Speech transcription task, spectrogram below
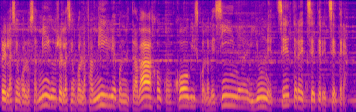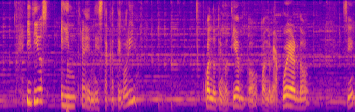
relación con los amigos, relación con la familia, con el trabajo, con hobbies, con la vecina y un etcétera, etcétera, etcétera. Y Dios entra en esta categoría. Cuando tengo tiempo, cuando me acuerdo, ¿sí?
